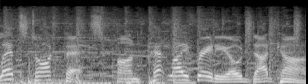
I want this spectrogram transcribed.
Let's Talk Pets on PetLifeRadio.com.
